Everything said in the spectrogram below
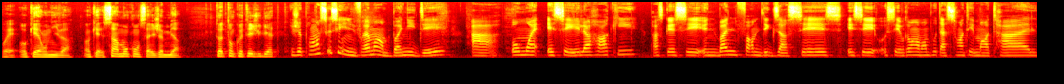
Oui. ok, on y va. Ok, c'est un bon conseil, j'aime bien. Toi de ton côté, Juliette? Je pense que c'est une vraiment bonne idée à au moins essayer le hockey parce que c'est une bonne forme d'exercice et c'est c'est vraiment bon pour ta santé mentale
